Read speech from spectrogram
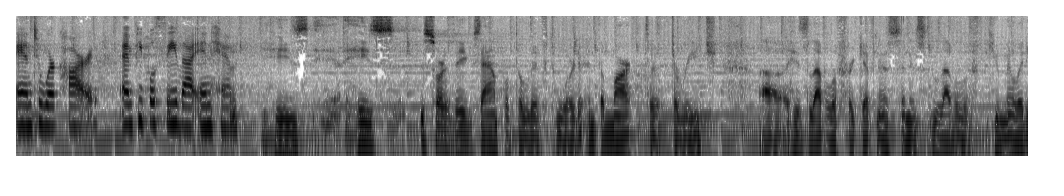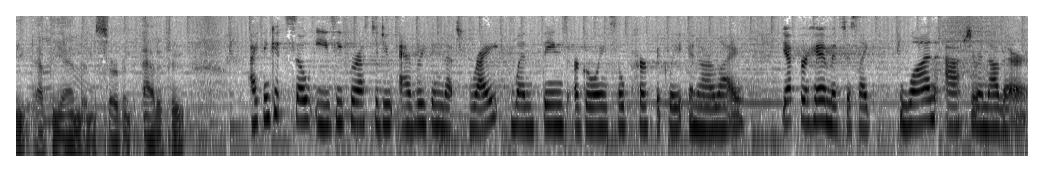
and to work hard. And people see that in him. He's, he's sort of the example to live toward and the mark to, to reach uh, his level of forgiveness and his level of humility at the end and servant attitude. I think it's so easy for us to do everything that's right when things are going so perfectly in our lives. Yet for him, it's just like one after another.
